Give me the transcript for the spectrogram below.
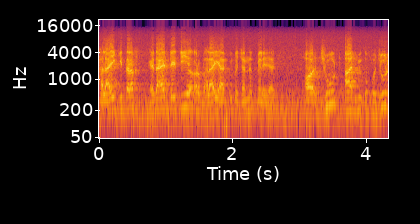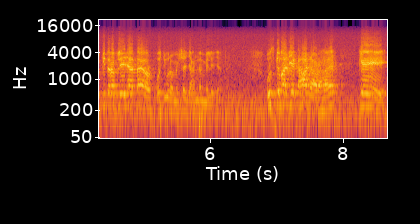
بھلائی کی طرف ہدایت دیتی ہے اور بھلائی آدمی کو جنت میں لے جاتی ہے۔ اور جھوٹ آدمی کو فجور کی طرف لے جاتا ہے اور فجور ہمیشہ جہنم میں لے جاتا ہے۔ اس کے بعد یہ کہا جا رہا ہے کہ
